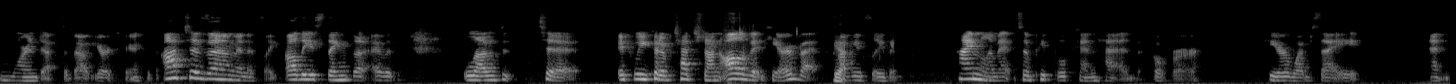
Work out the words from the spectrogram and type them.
more in depth about your experience with autism, and it's like all these things that I would love to if we could have touched on all of it here, but yeah. obviously time limit so people can head over to your website and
